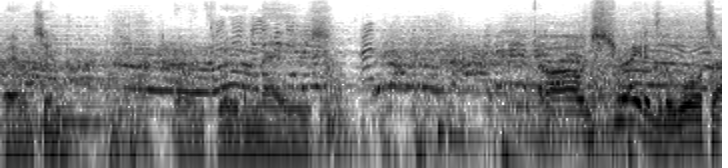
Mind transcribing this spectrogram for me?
Parents in, going through the maze. Oh, and straight into the water.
